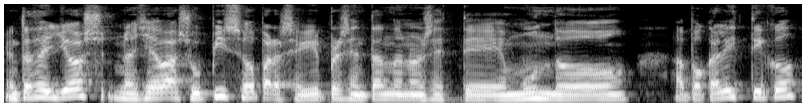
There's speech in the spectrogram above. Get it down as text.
Entonces Josh nos lleva a su piso para seguir presentándonos este mundo apocalíptico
